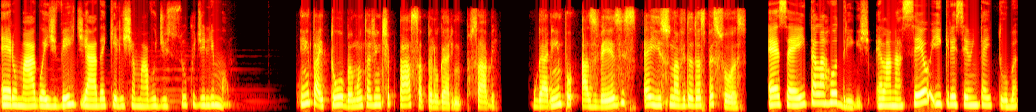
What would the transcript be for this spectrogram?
Era uma água esverdeada que eles chamavam de suco de limão. Em Itaituba, muita gente passa pelo garimpo, sabe? O garimpo, às vezes, é isso na vida das pessoas. Essa é Itala Rodrigues. Ela nasceu e cresceu em Itaituba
